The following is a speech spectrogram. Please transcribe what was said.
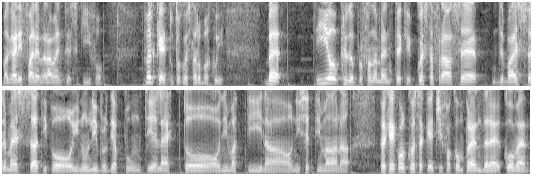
magari fare veramente schifo. Perché tutta questa roba qui? Beh, io credo profondamente che questa frase debba essere messa tipo in un libro di appunti e letto ogni mattina, ogni settimana, perché è qualcosa che ci fa comprendere come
